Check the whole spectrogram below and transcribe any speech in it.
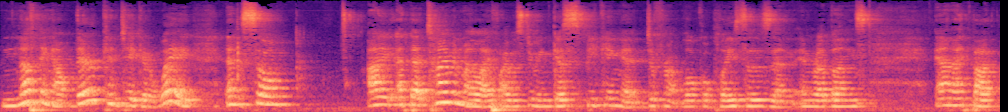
Nothing out there can take it away. And so I, at that time in my life, I was doing guest speaking at different local places and in Redlands. And I thought,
